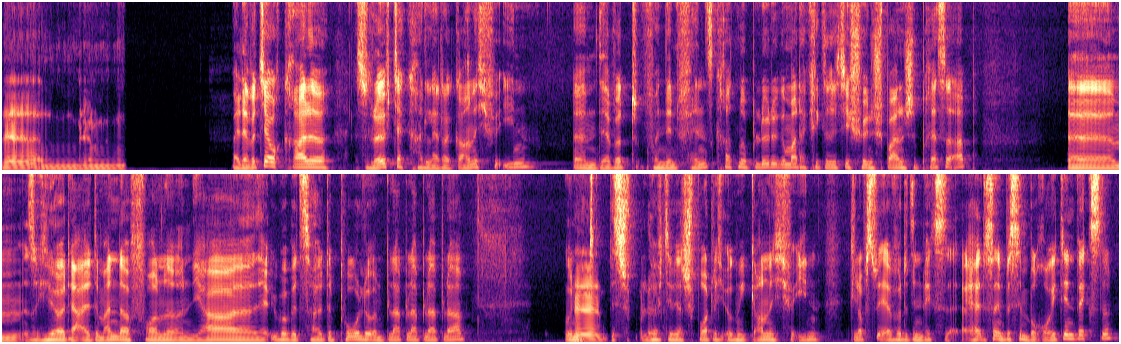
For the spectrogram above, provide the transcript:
Ähm, Weil der wird ja auch gerade, also läuft ja gerade leider gar nicht für ihn. Ähm, der wird von den Fans gerade nur blöde gemacht. Er kriegt richtig schön spanische Presse ab. Ähm, also hier der alte Mann da vorne und ja, der überbezahlte Pole und bla bla bla bla. Und Ähm. es läuft ja jetzt sportlich irgendwie gar nicht für ihn. Glaubst du, er würde den Wechsel, er hat es ein bisschen bereut, den Wechsel?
